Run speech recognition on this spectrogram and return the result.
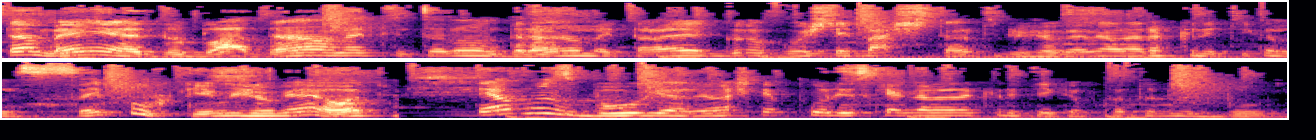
também é dubladão, né? Tentando um drama e tal. É, eu gostei bastante do jogo. A galera critica, não sei porquê, o jogo é ótimo. Tem alguns bugs ali, eu acho que é por isso que a galera critica, por conta dos bugs.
